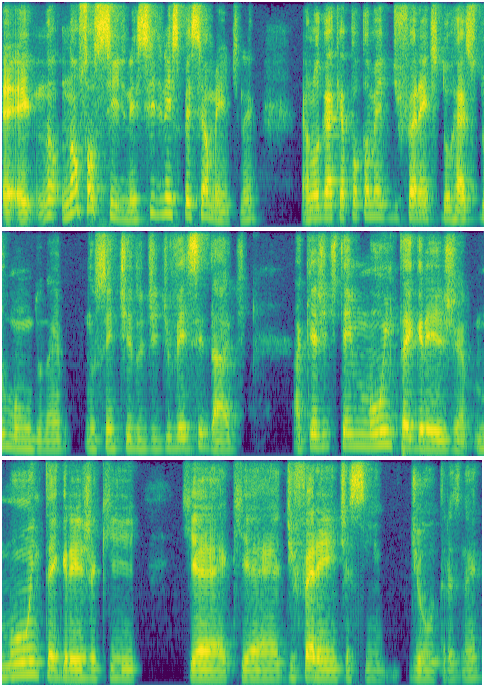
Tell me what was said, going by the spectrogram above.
é, é não, não só Sydney, Sydney especialmente, né? É um lugar que é totalmente diferente do resto do mundo, né? No sentido de diversidade. Aqui a gente tem muita igreja, muita igreja que, que, é, que é diferente, assim, de outras, né?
